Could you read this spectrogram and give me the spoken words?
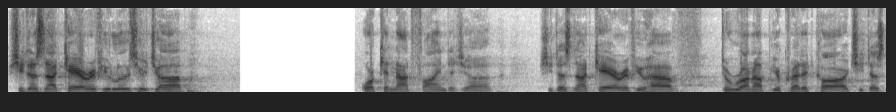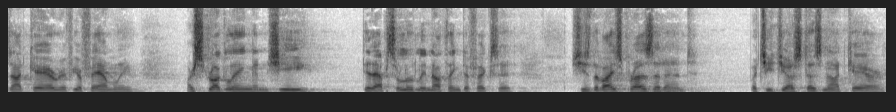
She does not care if you lose your job or cannot find a job. She does not care if you have to run up your credit card. She does not care if your family are struggling and she did absolutely nothing to fix it. She's the vice president, but she just does not care.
